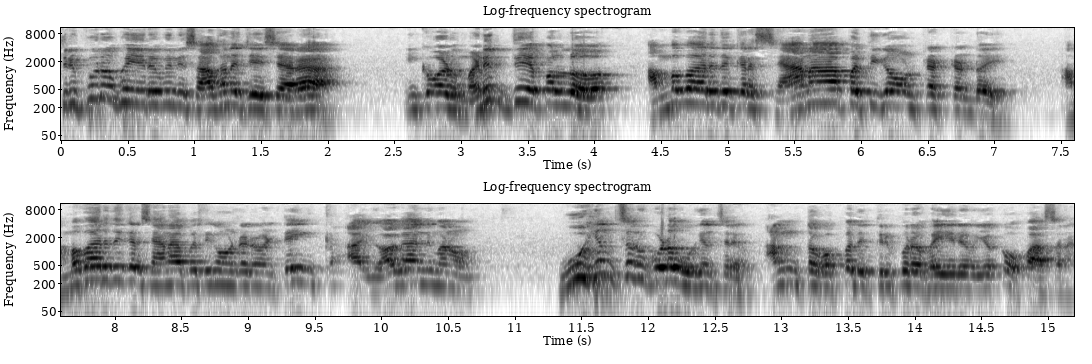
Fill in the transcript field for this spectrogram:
త్రిపుర భైరవిని సాధన చేశారా? ఇంక వాడు మణిద్వీపంలో అమ్మవారి దగ్గర సేనాపతిగా ఉంటట్టండోయ్. అమ్మవారి దగ్గర సేనాపతిగా ఉండడం అంటే ఇంకా ఆ యోగాన్ని మనం ఊహించను కూడా ఊహించలేము అంత గొప్పది త్రిపుర భైరవి యొక్క ఉపాసన.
